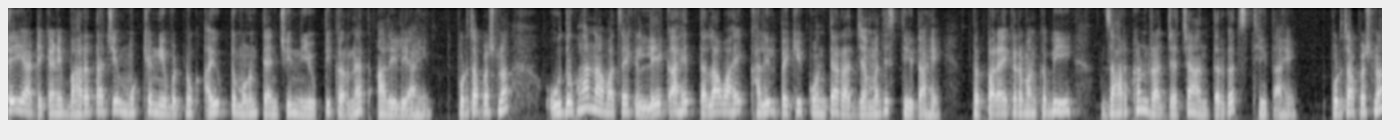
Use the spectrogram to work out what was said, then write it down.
ते या ठिकाणी भारताचे मुख्य निवडणूक आयुक्त म्हणून त्यांची नियुक्ती करण्यात आलेली आहे. पुढचा प्रश्न उधवा नावाचा एक लेक आहे. तलाव आहे. खालीलपैकी कोणत्या राज्यामध्ये स्थित आहे? तर पर्याय क्रमांक बी झारखंड राज्याच्या अंतर्गत स्थित आहे. पुढचा प्रश्न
